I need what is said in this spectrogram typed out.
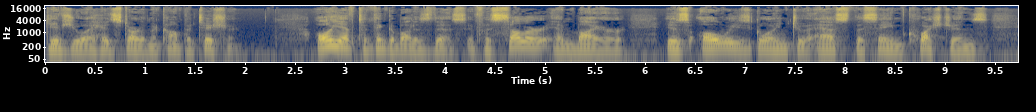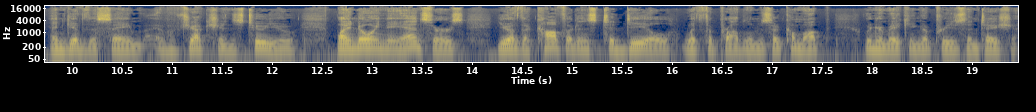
gives you a head start on the competition. All you have to think about is this if a seller and buyer is always going to ask the same questions and give the same objections to you, by knowing the answers, you have the confidence to deal with the problems that come up when you're making a presentation.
